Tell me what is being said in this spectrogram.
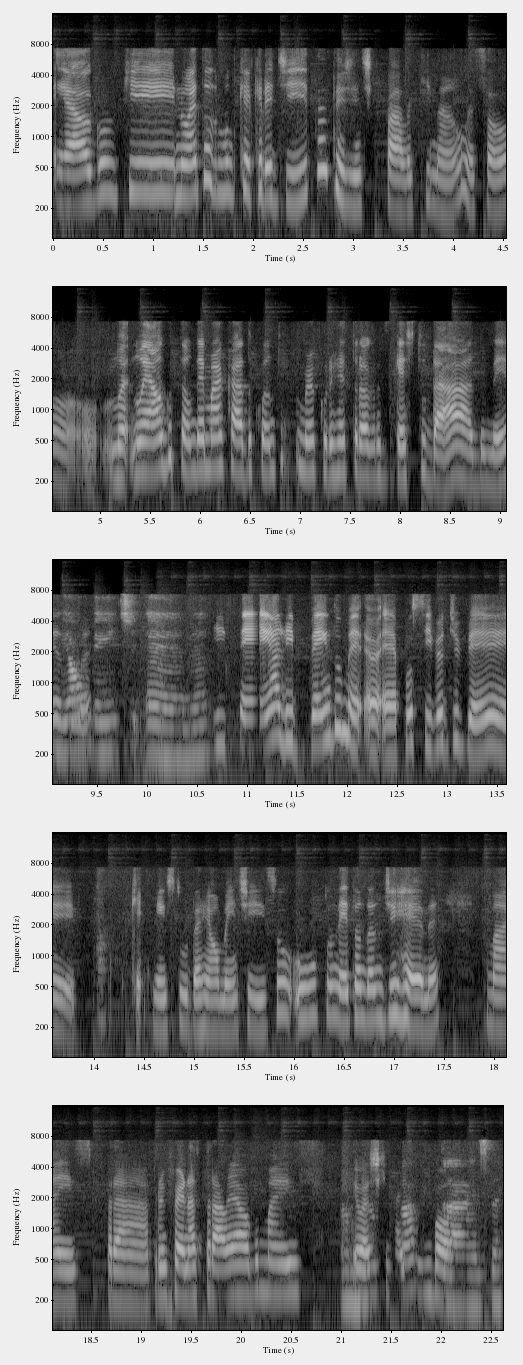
é algo que não é todo mundo que acredita, tem gente que fala que não, é só. Não é, não é algo tão demarcado quanto o Mercúrio retrógrado, que é estudado mesmo. Né? Realmente né? é, né? E tem ali, vendo, é possível de ver, quem, quem estuda realmente isso, o planeta andando de ré, né? Mas para o inferno astral é algo mais eu acho que vai embora. né?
